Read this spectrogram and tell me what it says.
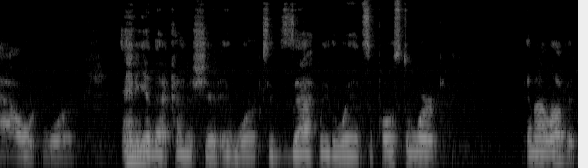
out, or any of that kind of shit. It works exactly the way it's supposed to work, and I love it.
